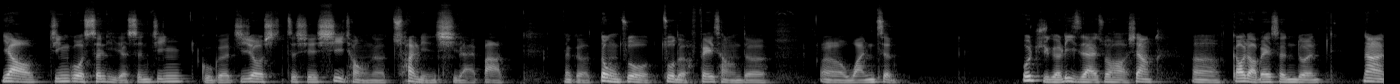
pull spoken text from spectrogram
要经过身体的神经、骨骼、肌肉这些系统呢串联起来，把那个动作做得非常的呃完整。我举个例子来说，好像呃高脚杯深蹲，那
